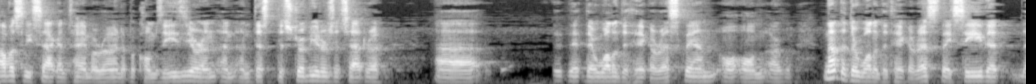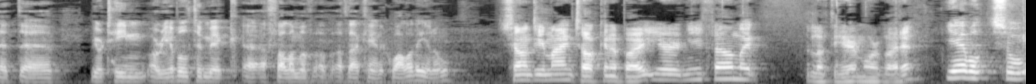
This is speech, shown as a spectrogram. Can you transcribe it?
obviously second time around it becomes easier and, and, and dis- distributors etc. Uh, they, are willing to take a risk then on, on or, not that they're willing to take a risk. They see that that. Uh, your team are able to make a, a film of, of, of, that kind of quality, you know. Sean, do you mind talking about your new film? I'd love to hear more about it. Yeah, well, so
